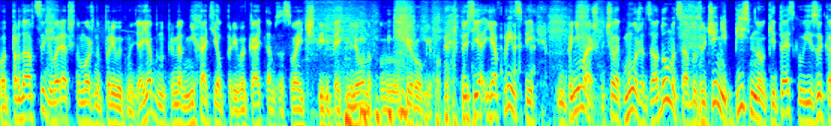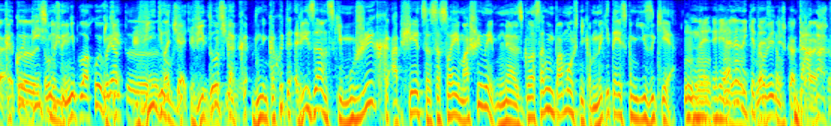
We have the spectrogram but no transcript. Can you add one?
Вот продавцы говорят, что можно привыкнуть. А я бы, например, не хотел привыкать там за свои 4-5 миллионов э, иероглифов. То есть я, я, в принципе, понимаю, что человек может задуматься об изучении письменного китайского языка. Какой это, письменный? это, в общем, неплохой вариант я э, видел начать видос, как какой-то рязанский мужик общается со своей машиной с голосовым помощником на китайском языке. Угу. Реально на китайском? Ну, видишь, как да, хорошо.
